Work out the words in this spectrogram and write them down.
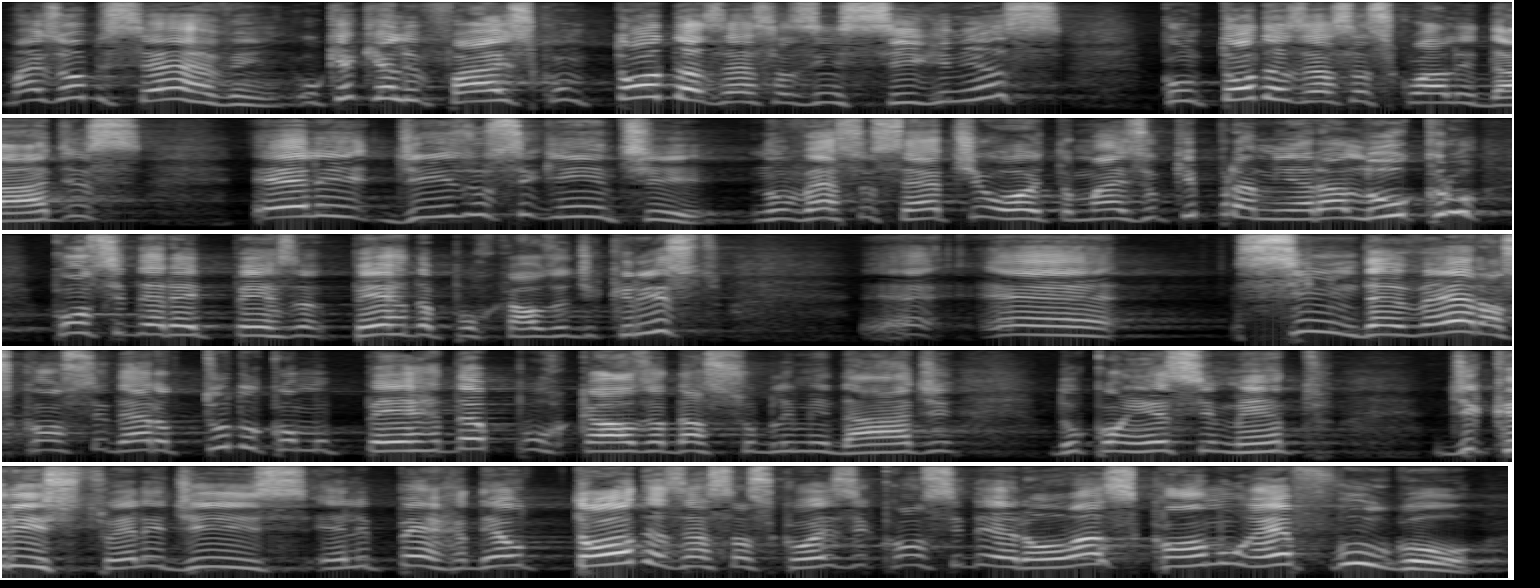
Mas observem o que, que ele faz com todas essas insígnias, com todas essas qualidades, ele diz o seguinte, no verso 7 e 8: Mas o que para mim era lucro, considerei perda, perda por causa de Cristo. É, é, sim, deveras considero tudo como perda por causa da sublimidade do conhecimento de Cristo. Ele diz, ele perdeu todas essas coisas e considerou-as como refúgio.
